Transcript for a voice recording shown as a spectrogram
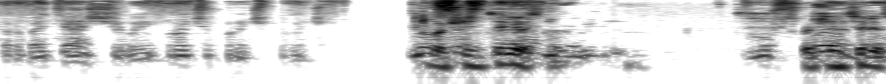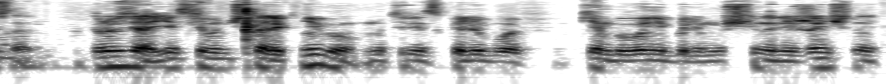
работящего и прочее, прочее, прочее. Но Очень интересно. Очень интересно. Друзья, если вы читали книгу «Материнская любовь», кем бы вы ни были, мужчиной или женщиной,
